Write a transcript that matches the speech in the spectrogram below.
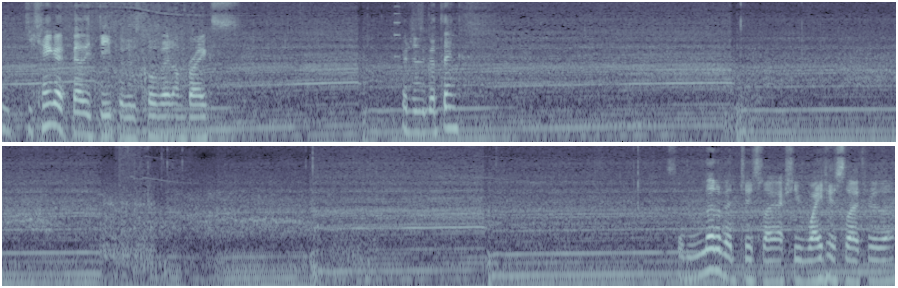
You can go fairly deep with this Corvette on brakes, which is a good thing. It's a little bit too slow, actually way too slow through there.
